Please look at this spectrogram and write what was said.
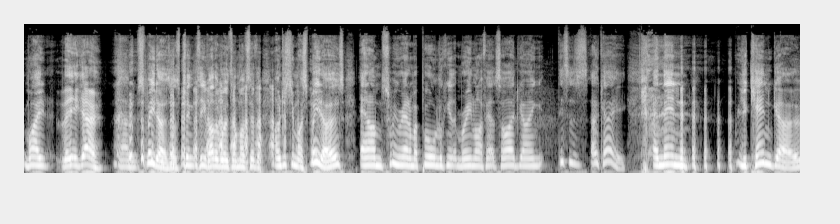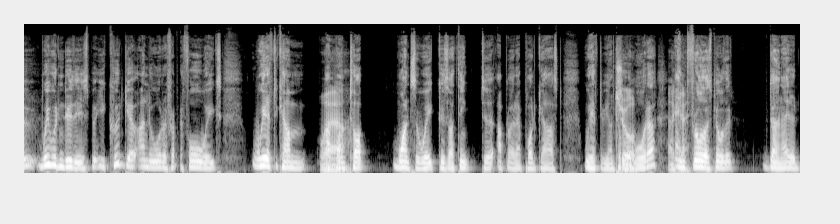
my There you go. um, speedos. I was thinking of other words on myself. I'm just in my speedos and I'm swimming around in my pool, looking at the marine life outside, going, "This is okay." And then you can go. We wouldn't do this, but you could go underwater for up to four weeks. We'd have to come up on top once a week because I think to upload our podcast, we'd have to be on top Sure. of the water. Okay. And for all those people that donated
